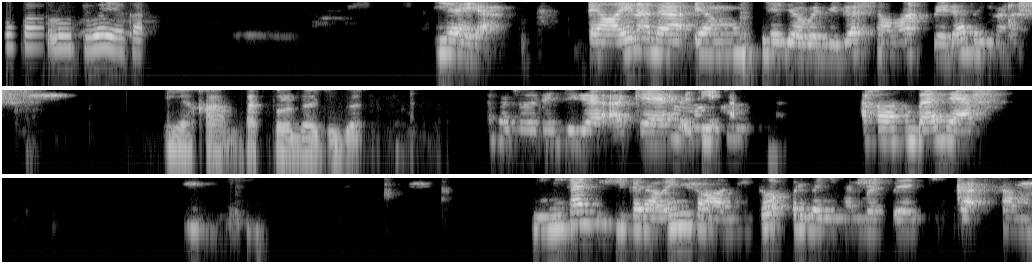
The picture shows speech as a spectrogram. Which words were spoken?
42 ya, Kak? Iya ya. Yang lain ada yang punya jawaban juga sama beda atau gimana? Iya kak, 42 juga. Apa dulu dan juga? Oke, berarti aku langsung bahas ya. Ini kan diketahui misalnya itu perbandingan berat badan Cika sama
